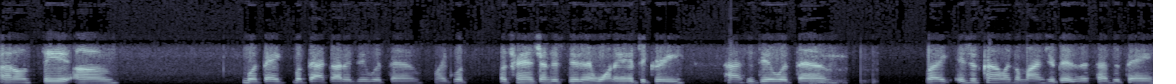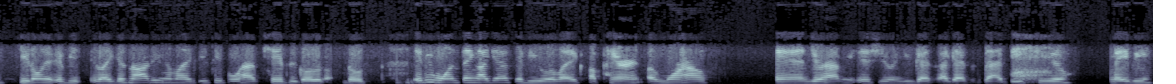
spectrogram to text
I don't see um what they what that got to do with them, like what a transgender student wanting a degree has to deal with them. Like it's just kind of like a mind your business type of thing. You don't if you like it's not even like these people have kids who go to those. It'd be one thing, I guess, if you were like a parent of Morehouse and you're having an issue and you get I guess it's that deep to you, maybe.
